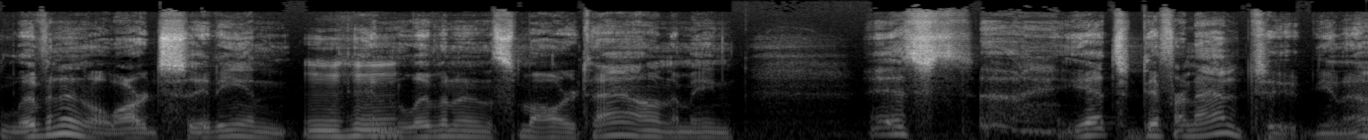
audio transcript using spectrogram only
living in a large city and, Mm-hmm. and living in a smaller town. I mean, it's yeah, it's a different attitude, you know.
